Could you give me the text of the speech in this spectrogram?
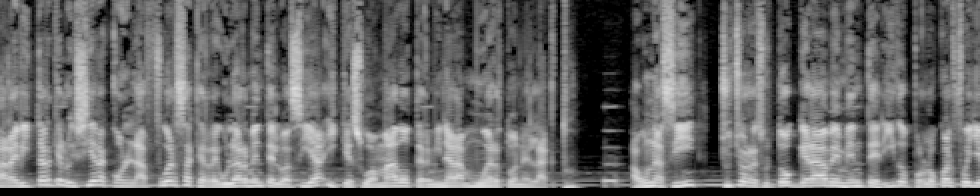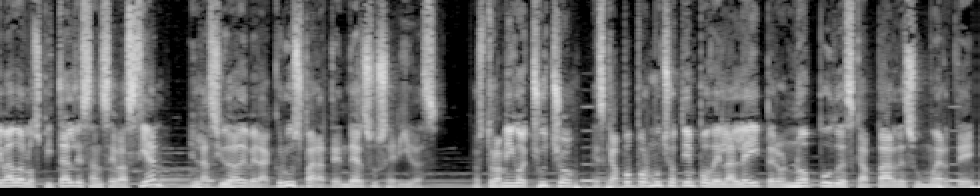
para evitar que lo hiciera con la fuerza que regularmente lo hacía y que su amado terminara muerto en el acto. Aún así, Chucho resultó gravemente herido, por lo cual fue llevado al hospital de San Sebastián, en la ciudad de Veracruz, para atender sus heridas. Nuestro amigo Chucho escapó por mucho tiempo de la ley, pero no pudo escapar de su muerte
